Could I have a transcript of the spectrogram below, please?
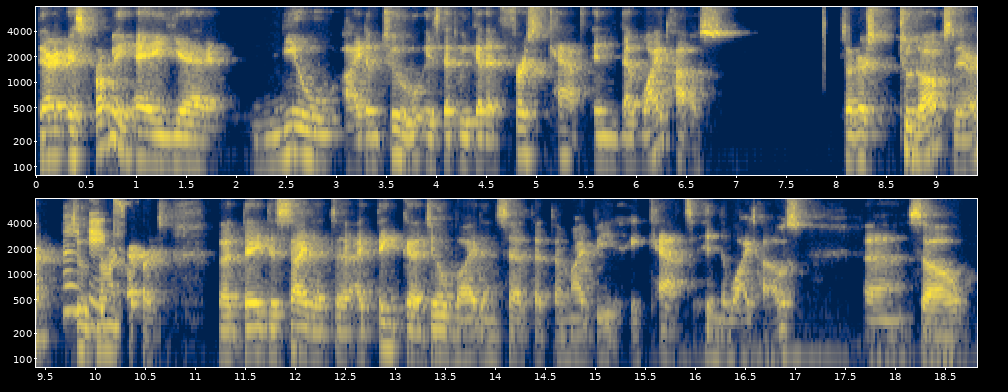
there is probably a uh, new item too, is that we get a first cat in the White House. So there's two dogs there, okay. two German shepherds. But they decided, uh, I think uh, Jill Biden said that there might be a cat in the White House. Uh, so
